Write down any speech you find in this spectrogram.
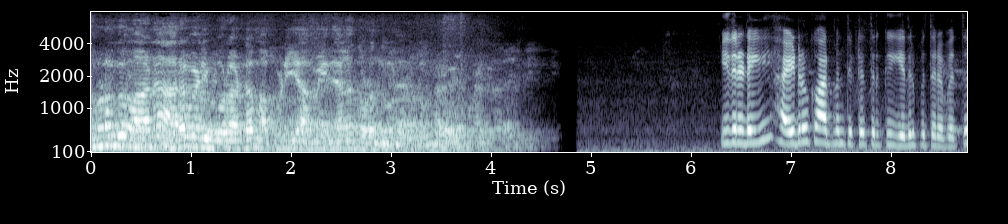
சுமூகமான அறவழி போராட்டம் அப்படியே அமைதியாக தொடர்ந்து கொண்டிருக்கும் இதனிடையே ஹைட்ரோ கார்பன் திட்டத்திற்கு எதிர்ப்பு தெரிவித்து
